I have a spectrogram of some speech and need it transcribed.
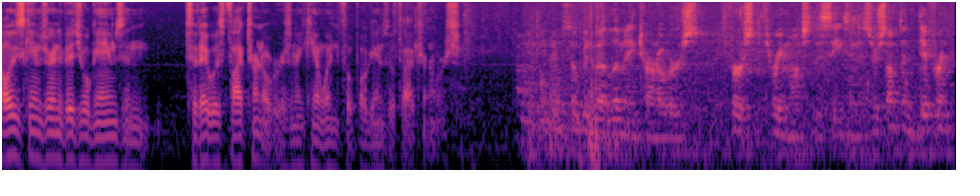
all these games are individual games, and today was five turnovers. I mean, you can't win football games with five turnovers. You've been so good about limiting turnovers first three months of the season. Is there something different?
